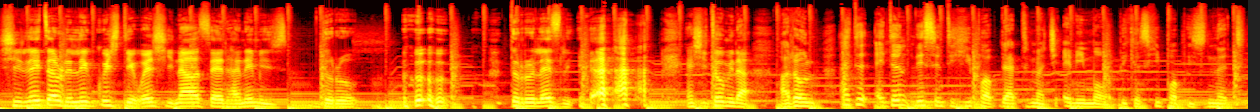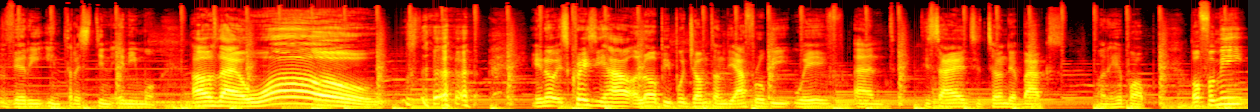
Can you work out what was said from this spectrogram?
she later relinquished it when she now said her name is Doro. Doro Leslie. and she told me that I don't I don't I don't listen to hip hop that much anymore because hip hop is not very interesting anymore. I was like, whoa. you know, it's crazy how a lot of people jumped on the Afrobeat wave and decided to turn their backs on hip hop. But for me,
